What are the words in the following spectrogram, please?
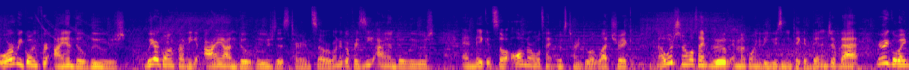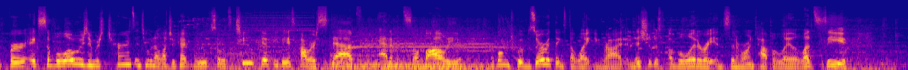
Or are we going for Ion Deluge? We are going for the Ion Deluge this turn, so we're going to go for Z Ion Deluge and make it so all normal type moves turn to electric. Now which normal type move am I going to be using to take advantage of that? We're going for Explosion, which turns into an electric type move, so it's 250 base power stab from Adamant Silvally. We're going to absorb it thanks to Lightning Rod, and this should just obliterate Incineroar on Tapu Lele. Let's see.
